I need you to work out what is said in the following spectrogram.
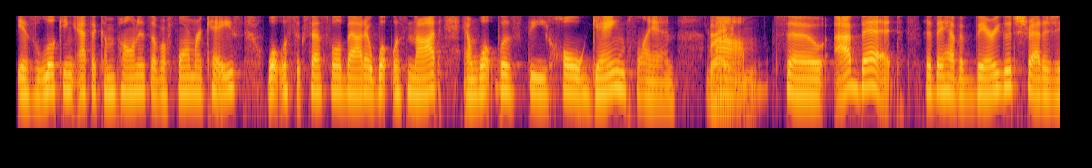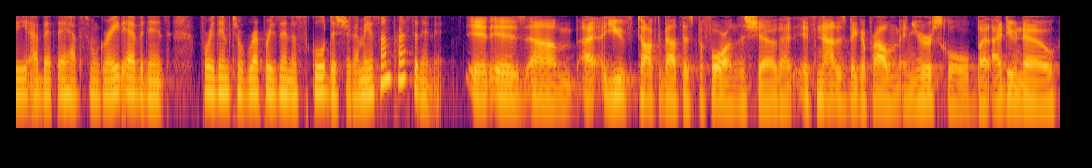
Is looking at the components of a former case, what was successful about it, what was not, and what was the whole game plan. Right. Um, so I bet that they have a very good strategy. I bet they have some great evidence for them to represent a school district. I mean, it's unprecedented. It is. Um, I, you've talked about this before on this show that it's not as big a problem in your school, but I do know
